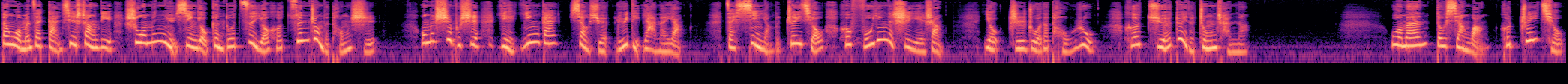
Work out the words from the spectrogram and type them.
当我们在感谢上帝使我们女性有更多自由和尊重的同时，我们是不是也应该效学吕底亚那样，在信仰的追求和福音的事业上，有执着的投入和绝对的忠诚呢？我们都向往和追求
